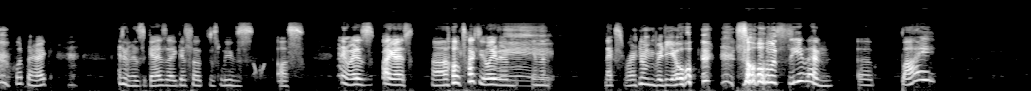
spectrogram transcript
what the heck? Anyways, guys, I guess that just leaves us. Anyways, bye guys. Uh, I'll talk to you later in, in the next random video. so, see you then. Uh, bye.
